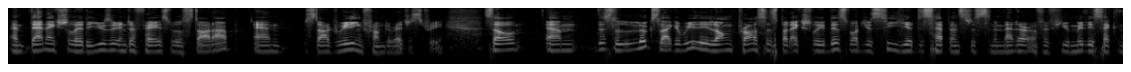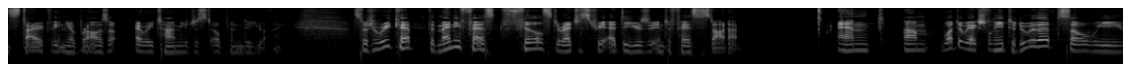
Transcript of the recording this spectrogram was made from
and then actually the user interface will start up and start reading from the registry. So um, this looks like a really long process, but actually this, what you see here, this happens just in a matter of a few milliseconds directly in your browser every time you just open the UI. So to recap, the manifest fills the registry at the user interface startup. And um, what do we actually need to do with it? So we,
